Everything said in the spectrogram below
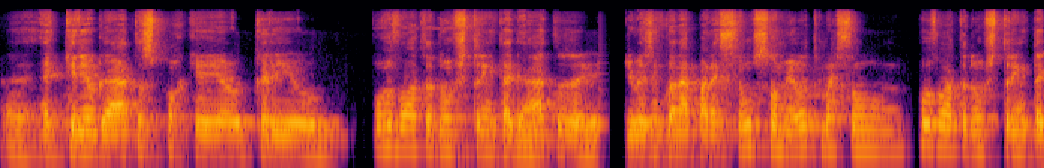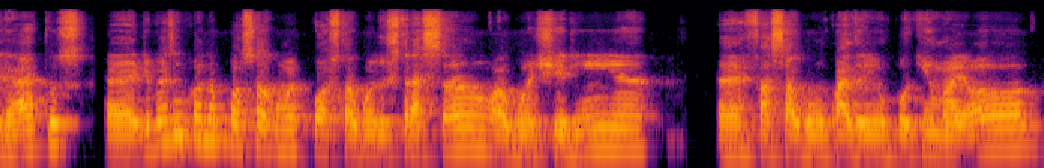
É, é crio gatos porque eu crio por volta de uns 30 gatos aí. De vez em quando aparece um, some outro, mas são por volta de uns 30 gatos. É, de vez em quando eu posto alguma, posto alguma ilustração, alguma tirinha, é, faço algum quadrinho um pouquinho maior,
